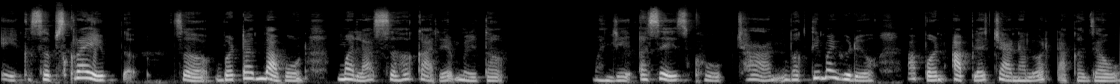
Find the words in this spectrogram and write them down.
एक सबस्क्राईबचं बटन दाबून मला सहकार्य मिळतं. म्हणजे असेच खूप छान भक्तिमय व्हिडिओ आपण आपल्या चॅनलवर टाकत जाऊ.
